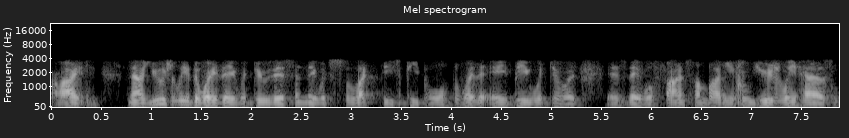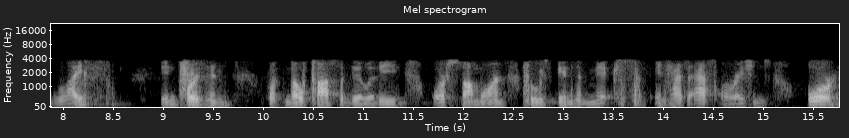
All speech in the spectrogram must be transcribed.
All right. Now, usually the way they would do this, and they would select these people, the way the AB would do it is they will find somebody who usually has life in prison with no possibility, or someone who's in the mix and has aspirations, or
